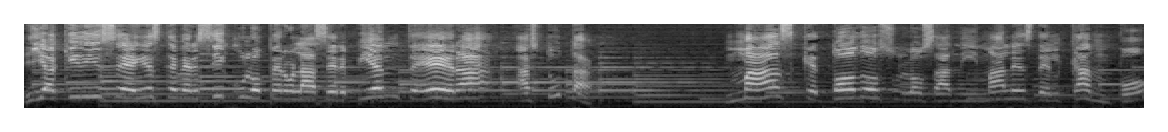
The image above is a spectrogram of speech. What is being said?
Y aquí dice en este versículo, pero la serpiente era astuta, más que todos los animales del campo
